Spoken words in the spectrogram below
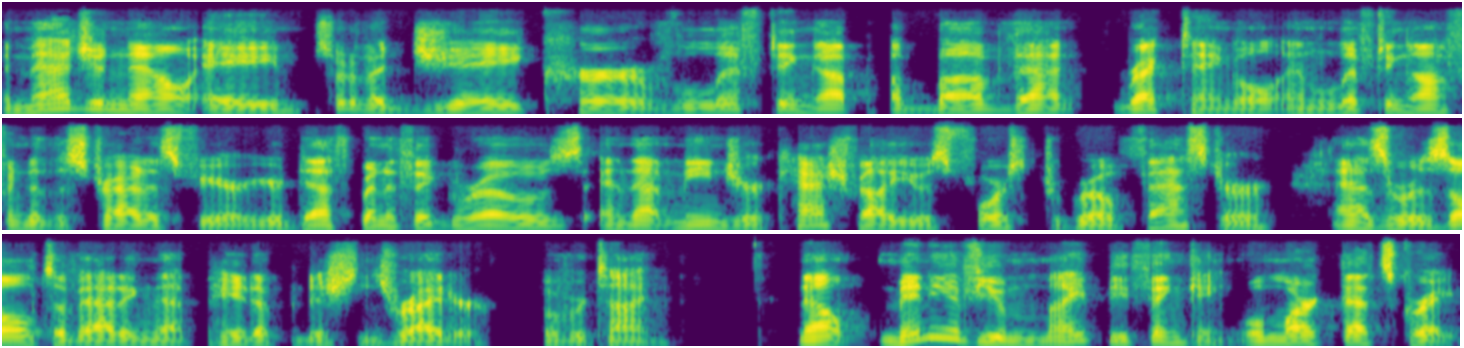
Imagine now a sort of a J curve lifting up above that rectangle and lifting off into the stratosphere. Your death benefit grows, and that means your cash value is forced to grow faster as a result of adding that paid up additions rider over time. Now, many of you might be thinking, well, Mark, that's great,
